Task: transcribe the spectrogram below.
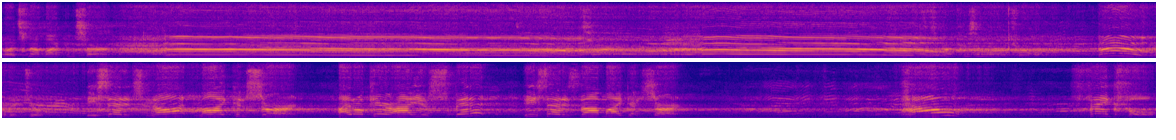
Well, it's not my concern. Concern. This country's in a lot of trouble. Boo! I think Joe. He said it's not my concern. I don't care how you spin it. He said it's not my concern. How thankful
